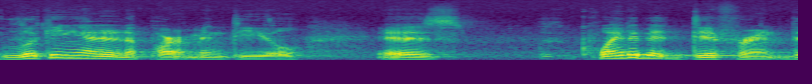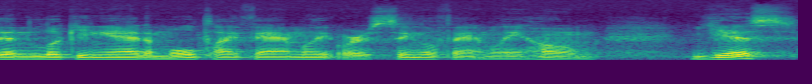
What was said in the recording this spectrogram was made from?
looking at an apartment deal is quite a bit different than looking at a multifamily or a single family home. Yes,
